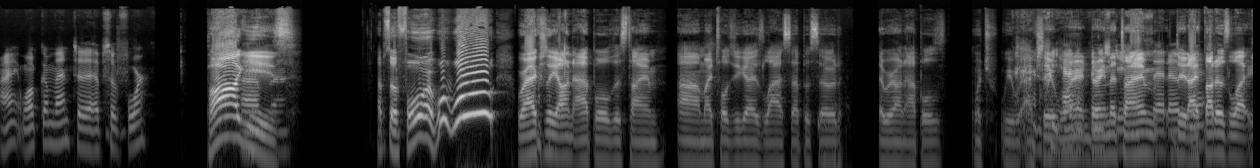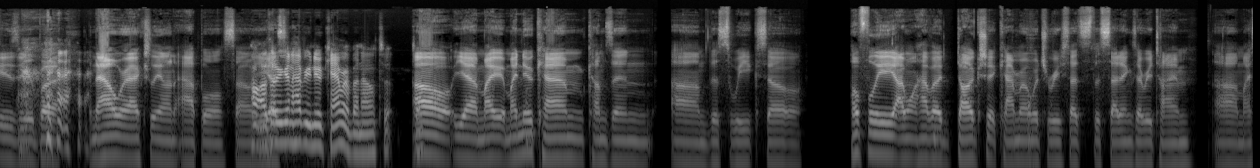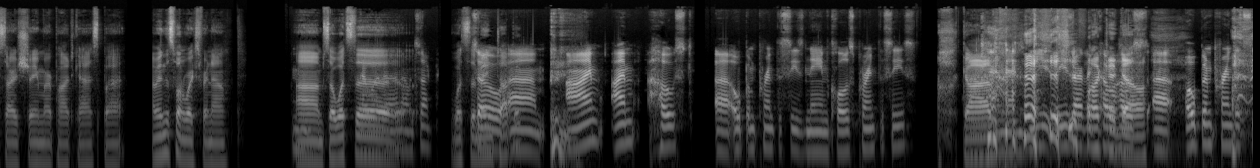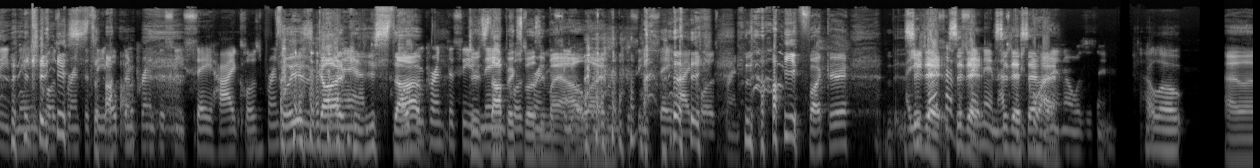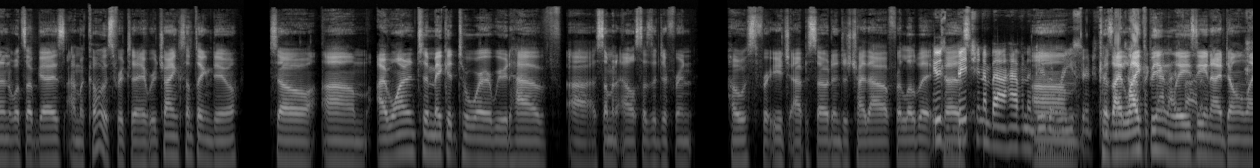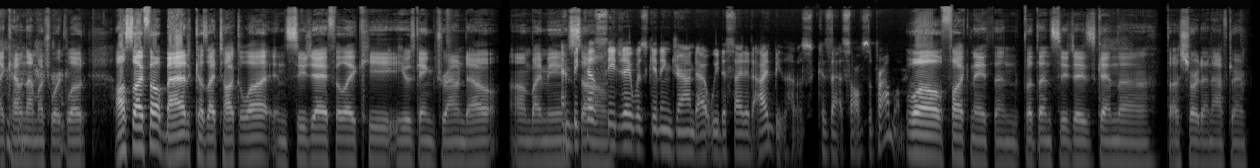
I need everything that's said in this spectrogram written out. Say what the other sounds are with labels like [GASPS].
All right, welcome then to episode four. Poggies. Episode four. Woo woo. We're actually on Apple this time. Um, I told you guys last episode that we were on Apple's, which we were [LAUGHS] actually We weren't during the time. set up Dude, I thought it was a lot easier, but [LAUGHS] now we're actually on Apple. So Oh, I you thought you were gonna have your new camera by now. To, to- Oh yeah, my my new cam comes in um this week, so hopefully I won't have a dog shit camera which resets the settings every time um I start stream or podcast. But I mean this one works for now. Mhm. Um, so what's That would, that the what's the so main topic? um, [CLEARS THROAT] I'm I'm host uh, open parentheses name close parentheses. Oh, God, And then these, [LAUGHS] these are the co-hosts. Uh, open parenthesis, [LAUGHS] name close parenthesis, parentheses open parenthesis, say hi close parentheses. Please God, can you stop? Open parentheses Dude, name stop close exposing my parentheses, open outline. parentheses say hi [LAUGHS] close parentheses. no, you fucker. You guys CJ, CJ, same CJ, say cool. I hi. didn't know it was the same. hello. And what's up guys? I'm a co-host for today. We're trying something new. So, um I wanted to make it to where we would have uh someone else as a different host for each episode and just try that out for a little bit He was bitching about having to do the research. because I like being I lazy and. I don't like having that much [LAUGHS] workload. Also, I felt bad because I talk a lot, and CJ, I feel like he he was getting drowned out um by me. And because so. CJ was getting drowned out, we decided I'd be the host because that solves the problem. Well, fuck Nathan, but then CJ's getting the the short end after him.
